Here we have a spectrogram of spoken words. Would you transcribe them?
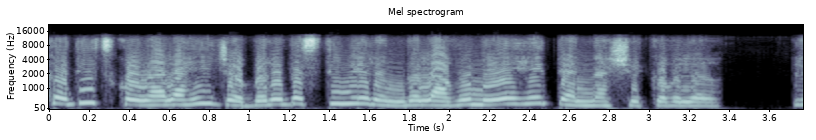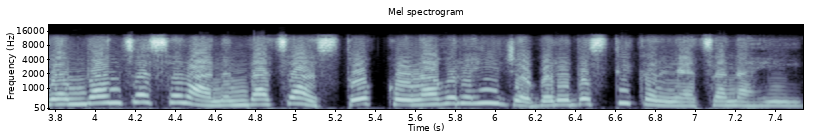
कधीच कोणालाही जबरदस्तीने रंग लावू नये हे त्यांना शिकवलं. रंगांचा सण आनंदाचा असतो कोणावरही जबरदस्ती करण्याचा नाही.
